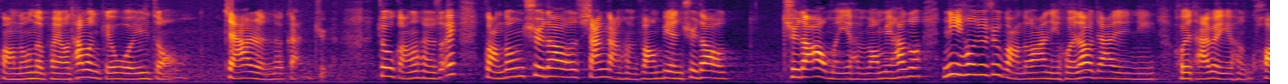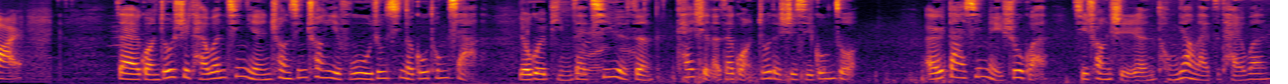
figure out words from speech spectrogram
广东的朋友，他们给我一种家人的感觉。就广东同学说，哎，广东去到香港很方便，去到去到澳门也很方便。他说，你以后就去广东啊，你回到家里，你回台北也很快。在广州市台湾青年创新创业服务中心的沟通下，刘桂平在七月份开始了在广州的实习工作。而大新美术馆其创始人同样来自台湾。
